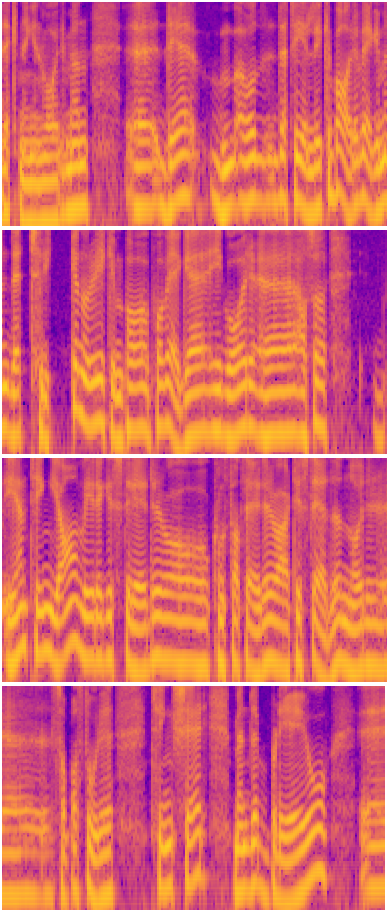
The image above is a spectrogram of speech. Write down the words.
dekningen vår. Men det, og dette gjelder ikke bare VG, men det trykket når du gikk inn på, på VG i går øh, altså Én ting, ja, vi registrerer og konstaterer og er til stede når eh, såpass store ting skjer, men det ble jo eh,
